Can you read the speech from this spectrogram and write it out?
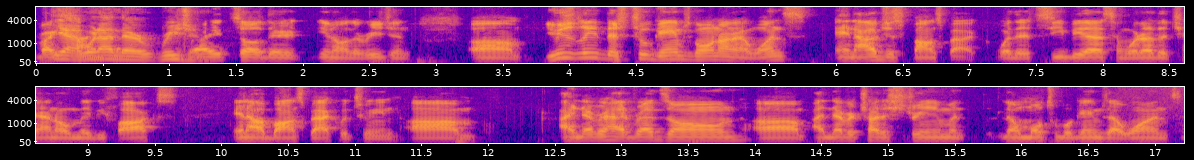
right. Yeah, we're not in their region, right? So they're you know the region. Um, usually, there's two games going on at once, and I'll just bounce back, whether it's CBS and what other channel, maybe Fox, and I'll bounce back between. Um, I never had Red Zone. Um, I never try to stream you know, multiple games at once.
